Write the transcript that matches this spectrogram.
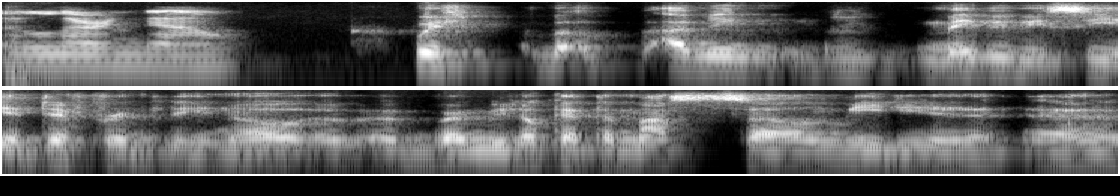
uh, learn now. Which, I mean, maybe we see it differently. You know, uh, uh, when we look at the mast cell mediated uh,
